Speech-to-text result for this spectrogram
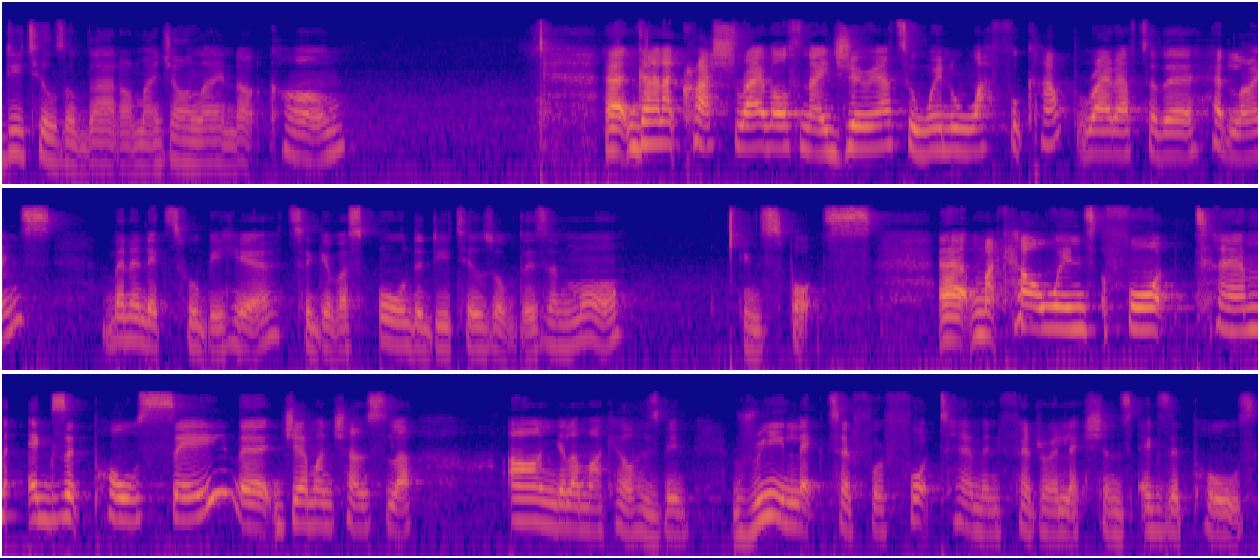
Details of that on myjoyonline.com. Uh, Ghana crashed rivals Nigeria to win Wafu Cup right after the headlines. Benedict will be here to give us all the details of this and more in sports. Uh, wins fourth term exit polls say the German Chancellor Angela Merkel has been re-elected for fourth term in federal elections. Exit polls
